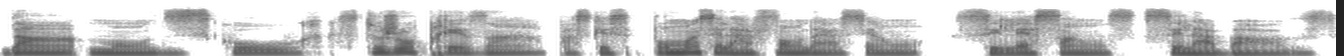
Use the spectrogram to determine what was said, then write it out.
dans mon discours. C'est toujours présent parce que pour moi, c'est la fondation, c'est l'essence, c'est la base.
